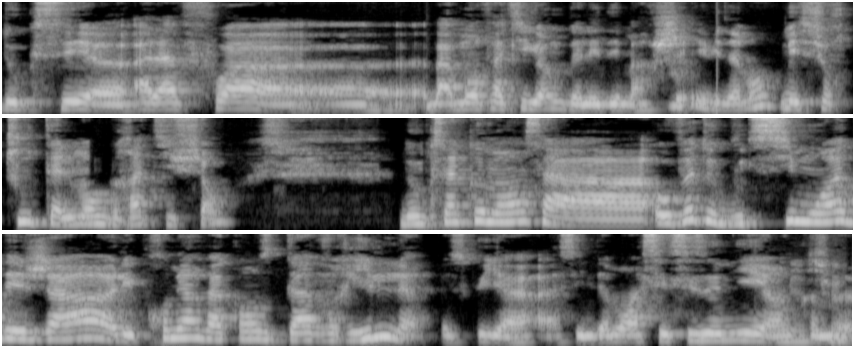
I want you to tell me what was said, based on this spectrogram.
Donc c'est à la fois bah, moins fatigant que d'aller démarcher évidemment, mais surtout tellement gratifiant donc ça commence à, au fait, au bout de six mois déjà, les premières vacances d'avril, parce qu'il y a, c'est évidemment assez saisonnier hein, comme,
